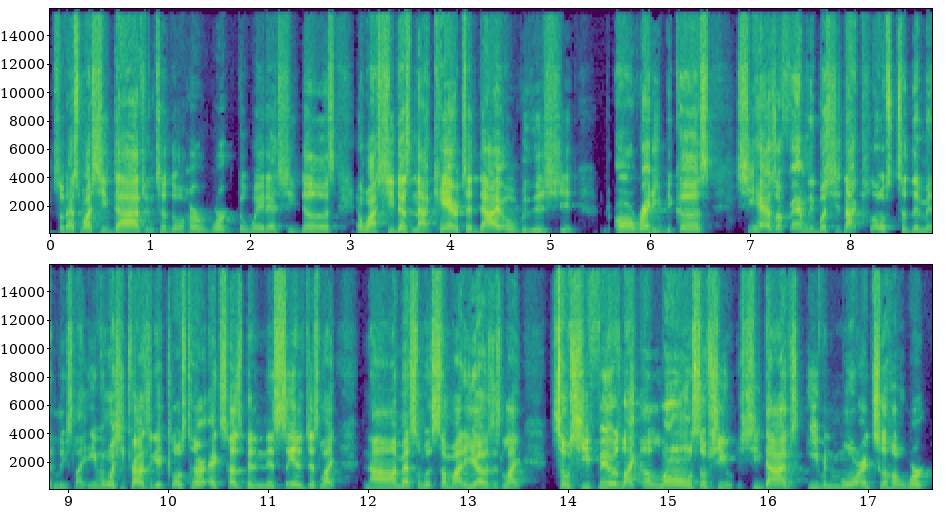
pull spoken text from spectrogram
So that's why she dives into the her work the way that she does, and why she does not care to die over this shit already because she has her family, but she's not close to them at least. Like even when she tries to get close to her ex-husband in this scene, it's just like, nah, I'm messing with somebody else. It's like so she feels like alone. So she she dives even more into her work.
